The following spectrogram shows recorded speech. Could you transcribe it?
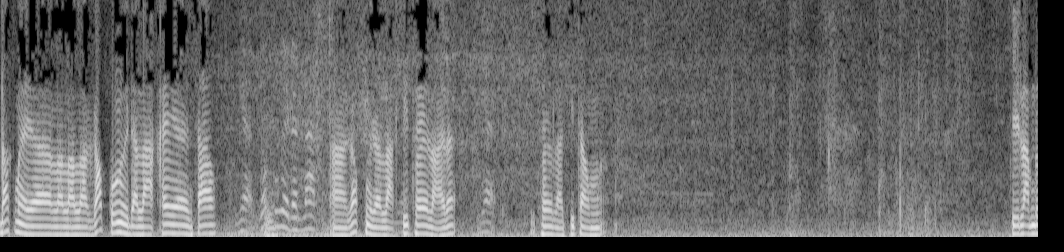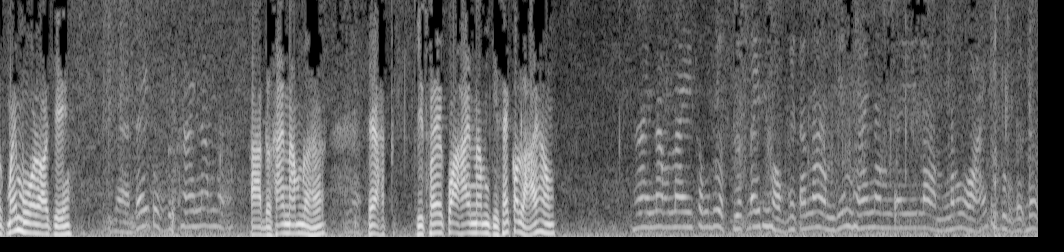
đất này à, là là là gốc của người Đà Lạt hay sao? Dạ gốc người Đà Lạt. À gốc người Đà Lạt chỉ thuê lại đó. Dạ. Chỉ thuê lại chỉ trồng đó. chị làm được mấy mua rồi chị? Dạ đây cũng được hai năm nữa à được hai năm rồi hả? Thế à, chị thuê qua hai năm chị thấy có lãi không hai năm nay không được trước đây thì họ người ta làm chứ hai năm đây làm năm ngoái thì cũng đỡ đỡ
